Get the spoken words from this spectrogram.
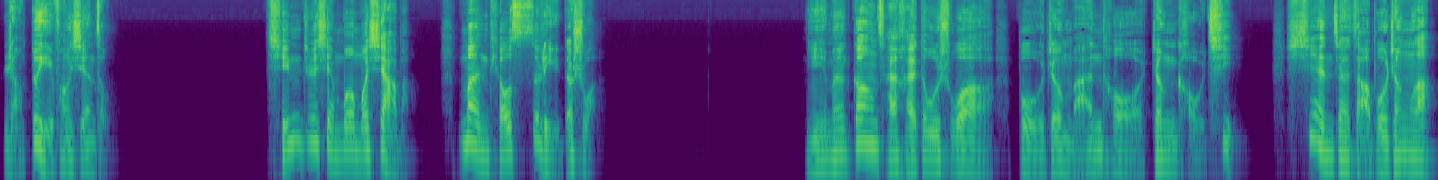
让对方先走。秦知县摸摸下巴，慢条斯理的说：“你们刚才还都说不蒸馒头争口气。”现在咋不争了？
